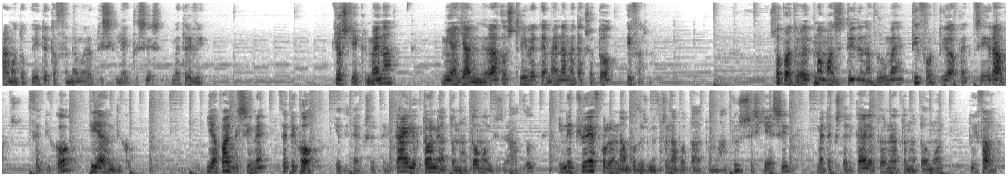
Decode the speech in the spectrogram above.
πραγματοποιείται το φαινόμενο της συλλέκτησης με τριβή. Πιο συγκεκριμένα, μία γυάλινη ράδος τρίβεται με ένα μεταξωτό ύφασμα. Στο πρώτο ερώτημα μας ζητείτε να βρούμε τι φορτίο απέκτησε η ράβδος, θετικό ή αρνητικό. Η απάντηση είναι θετικό, γιατί τα εξωτερικά ηλεκτρόνια των ατόμων της ράβδου είναι πιο εύκολο να αποδεσμευτούν από τα άτομά τους σε σχέση με τα εξωτερικά ηλεκτρόνια των ατόμων του υφάσματος.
